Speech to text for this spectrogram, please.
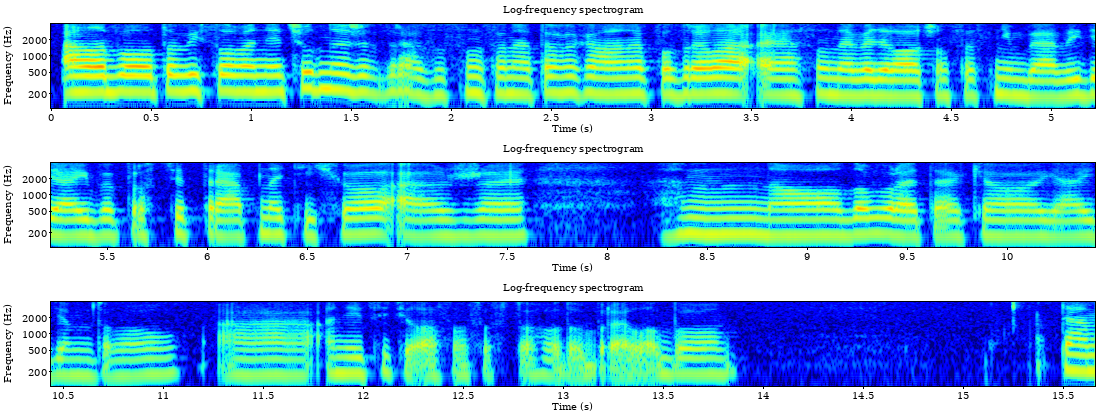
Ale bolo to vyslovene čudné, že zrazu som sa na toho chalana pozrela a ja som nevedela, o čom sa s ním baviť a iba proste trápne ticho a že no dobre, tak ja idem domov a, a necítila som sa z toho dobre, lebo tam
